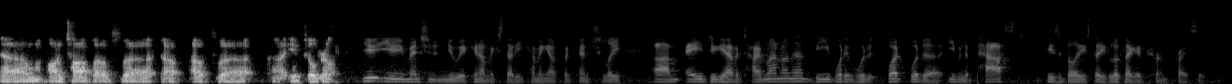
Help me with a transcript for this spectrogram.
um, on top of of, of infill drilling. You, you mentioned a new economic study coming out potentially. Um, a, do you have a timeline on that? B, what it would what would a, even a past feasibility study look like at current prices?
